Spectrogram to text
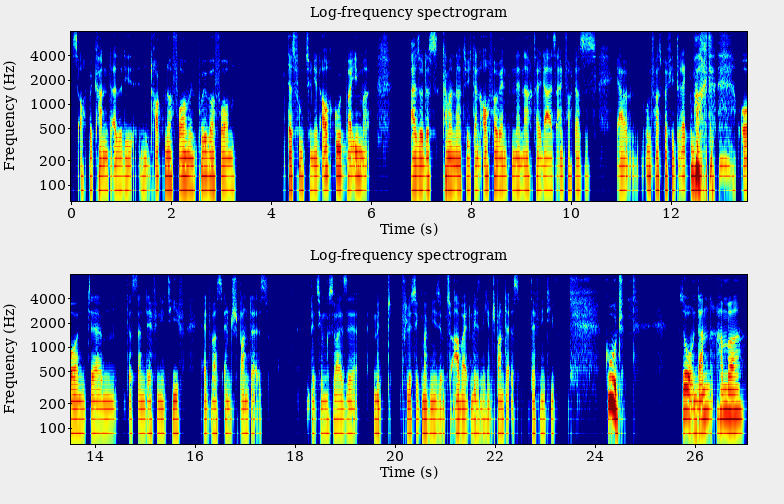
ist auch bekannt, also die in trockener Form, in Pulverform. Das funktioniert auch gut bei ihm. Also, das kann man natürlich dann auch verwenden. Der Nachteil da ist einfach, dass es, ja, unfassbar viel Dreck macht und, ähm, das dann definitiv etwas entspannter ist, beziehungsweise mit Flüssigmagnesium zu arbeiten wesentlich entspannter ist, definitiv. Gut. So, und dann haben wir,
